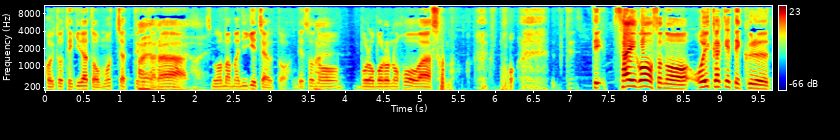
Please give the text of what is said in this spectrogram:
こいつを敵だと思っちゃってるからそのまま逃げちゃうと。で、そはの、ボロボロの方は、その、もう、で、で最後、その、追いかけてくる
